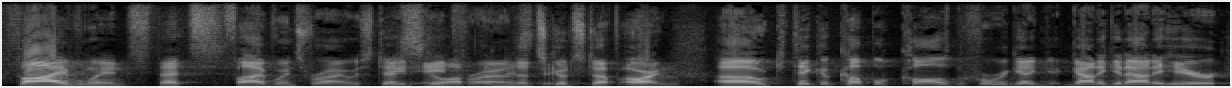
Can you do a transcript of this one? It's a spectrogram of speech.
Five wins. That's five wins for Iowa State, eight for Iowa. That's good stuff. All right, uh, we take a couple calls before we get got to get out of here.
